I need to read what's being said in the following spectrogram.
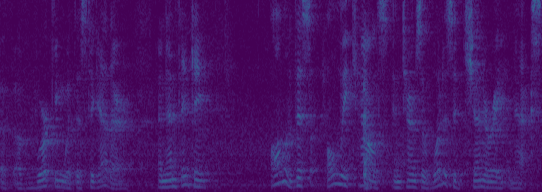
of, of working with this together and then thinking, all of this only counts in terms of what does it generate next.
